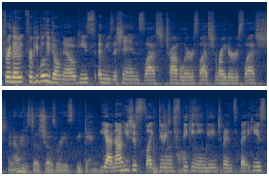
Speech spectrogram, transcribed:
for the for people who don't know, he's a musician slash traveler slash writer slash And now he just does shows where he's speaking. yeah. Now he's just like doing Just speaking engagements, but he's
